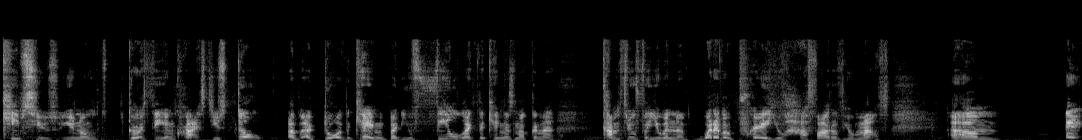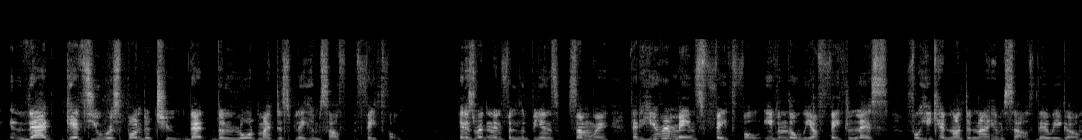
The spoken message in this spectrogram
keeps you, you know, girthy in Christ. You still adore the king, but you feel like the king is not going to come through for you in whatever prayer you have out of your mouth. Um, eh, that gets you responded to, that the Lord might display himself faithful. It is written in Philippians somewhere that he remains faithful even though we are faithless, for he cannot deny himself. There we go.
